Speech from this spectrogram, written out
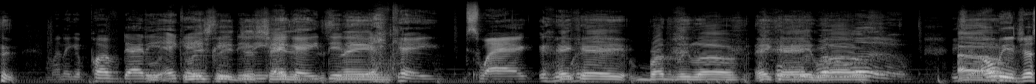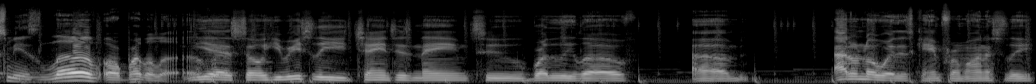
My nigga Puff Daddy, aka P Diddy, aka Diddy, name. aka Swag, aka Brotherly Love, aka Brother Love. He said, Um, only address me as love or brother love. Yeah, so he recently changed his name to Brotherly Love. Um, I don't know where this came from, honestly.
